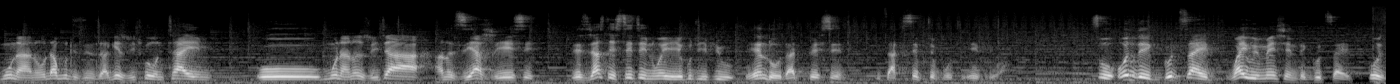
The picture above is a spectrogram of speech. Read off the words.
munhu anoda kuti zvinhu zvake zviitwe on time munhu anozviita anoziva zvese. There's just a certain way yekuti if you handle that person it's acceptable to everyone. So on the good side why we mention the good side? Because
